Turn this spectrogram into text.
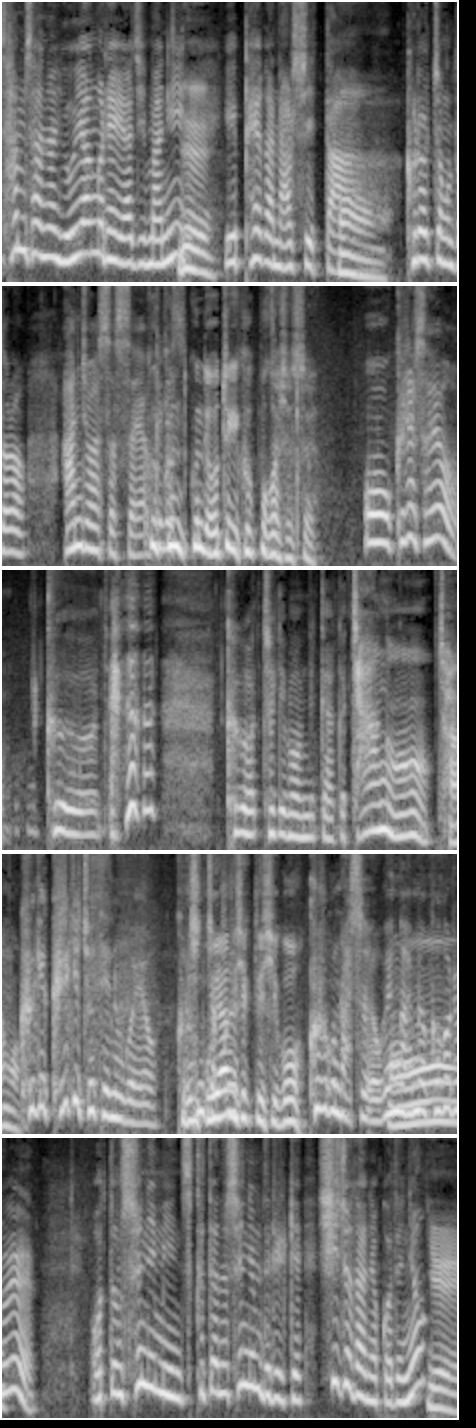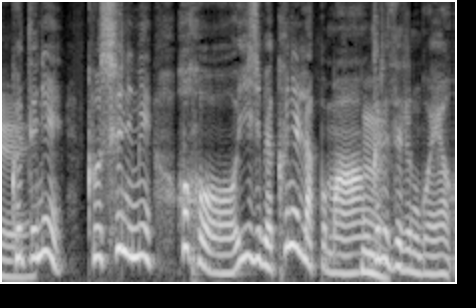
3, 4년 요양을 해야지만이 네. 이 폐가 날 수 있다. 어. 그럴 정도로 안 좋았었어요. 그, 그래서 근- 근데 어떻게 극복하셨어요? 어 그래서요 그 그거 저기 뭡니까 그 장어 장어. 그게 그렇게 좋다는 거예요. 진짜 보양식 드시고. 그, 그러고 났어요. 왜냐하면 어. 그거를 어떤 스님이 그때는 스님들이 이렇게 시주 다녔거든요. 예. 그랬더니 그 스님이 허허 이 집에 큰일 났구만 음. 그러더는 거예요.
